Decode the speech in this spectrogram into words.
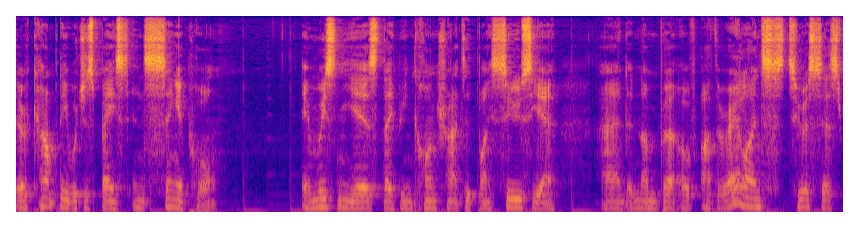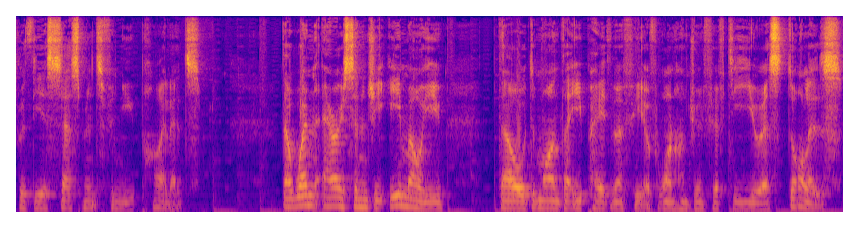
they're a company which is based in Singapore in recent years, they've been contracted by Susi and a number of other airlines to assist with the assessments for new pilots. Now when Aero Synergy email you, they'll demand that you pay them a fee of 150 US dollars.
